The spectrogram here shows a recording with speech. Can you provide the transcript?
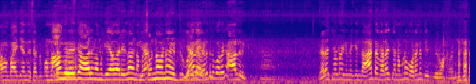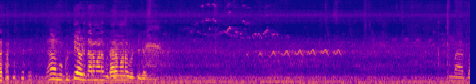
அவன் பாக்கி அந்த செட்டில் பண்ண வாங்குறதுக்கு ஆளு நமக்கு வியாபாரி எல்லாம் நம்ம சொன்ன உடனே எடுத்துட்டு போறாங்க எடுத்துட்டு போறதுக்கு ஆள் இருக்கு. விலை சொல்றதுக்கு இன்னைக்கு இந்த ஆட்டை விலை சொன்னோம்னா உடனே தூக்கிட்டு போயிடுவான். நம்ம குட்டி அப்படி தரமான தரமான குட்டிகள். நம்ம இப்ப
